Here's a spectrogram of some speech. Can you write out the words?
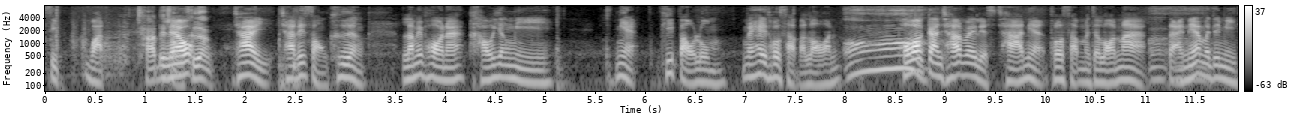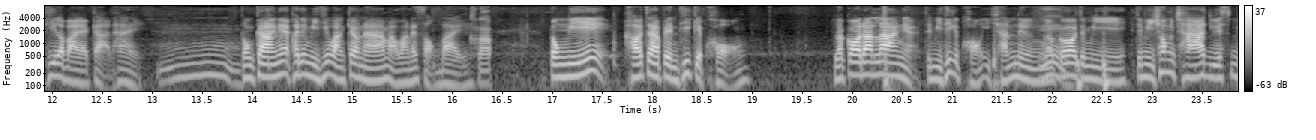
50 วัตต์ ชาร์จได้สแล้อวงเครื่อง ใช่ ชาร์จได้ 2 เครื่อง แล้วไม่พอนะ เขายังมีเนี่ยที่เป่าลมไม่ให้โทรศัพท์อะร้อน อ๋อ เพราะว่าการชาร์จไวเลสชาร์จเนี่ยโทรศัพท์มันจะร้อนมาก อ่า แต่อันเนี้ยมันจะมีที่ระบายอากาศให้ อืมตรงกลางเนี่ยเขาจะมีที่วางแก้วน้ำอะวางได้2ใบ ครับ ตรงนี้เขาจะเป็นที่เก็บของ แล้วก็ด้านล่างเนี่ยจะมีที่เก็บของอีกชั้นหนึ่งอืม แล้วก็จะมีจะมีช่องชาร์จ USB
